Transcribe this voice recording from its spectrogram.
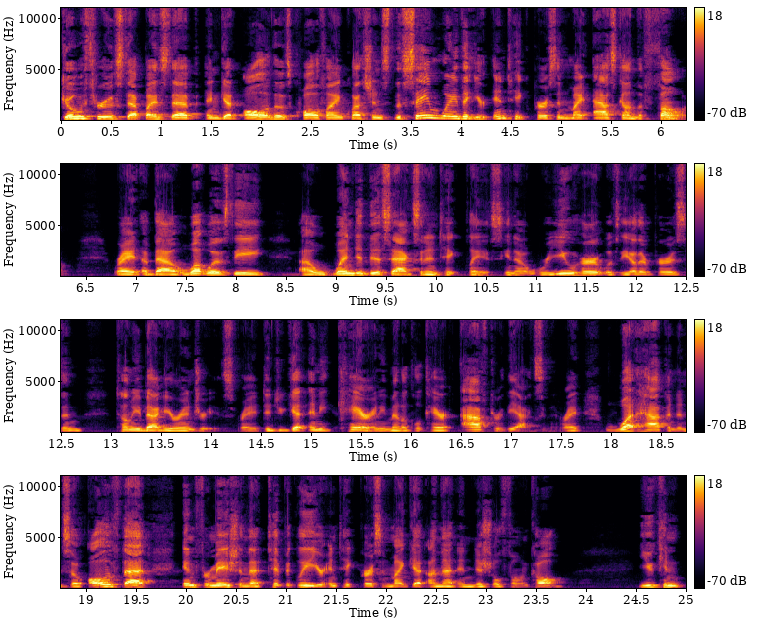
go through step by step and get all of those qualifying questions the same way that your intake person might ask on the phone, right? About what was the Uh, when did this accident take place? You know, were you hurt? Was the other person? Tell me about your injuries, right? Did you get any care, any medical care after the accident, right? What happened? And so all of that information that typically your intake person might get on that initial phone call, you can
